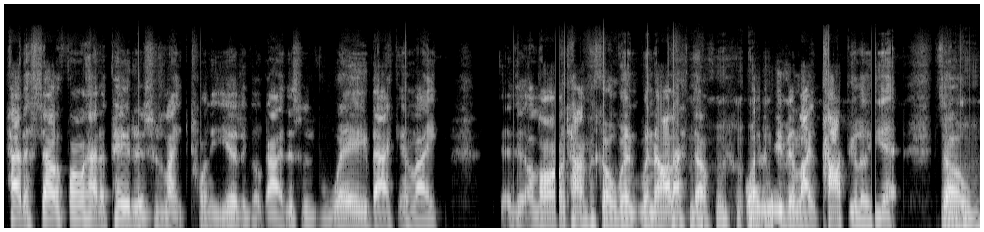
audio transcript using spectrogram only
Had a cell phone, had a pager. This was like 20 years ago, guys. This was way back in like a long time ago when when all that stuff wasn't even like popular yet. So mm-hmm.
